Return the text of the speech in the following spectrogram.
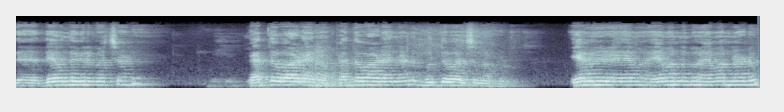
దే దేవుని దగ్గరికి వచ్చాడు? పెద్దవాడైన పెద్దవాడైనాడు బుద్ధి వచ్చినప్పుడు. ఏమి ఏమ- ఏమన్నా ఏమన్నాడు?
